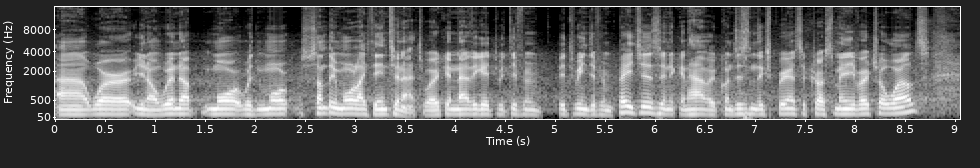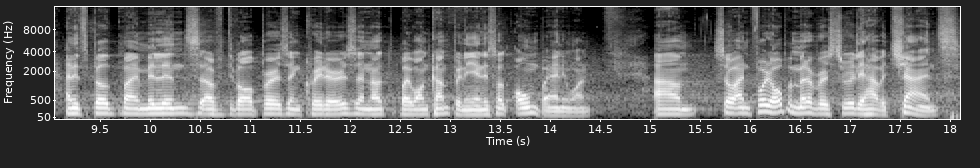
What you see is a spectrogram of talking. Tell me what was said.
uh, where you know we end up more with more something more like the internet, where you can navigate different, between different pages and you can have a consistent experience across many virtual worlds. And it's built by millions of developers and creators, and not by one company, and it's not owned by anyone. Um, so, and for the open metaverse to really have a chance,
